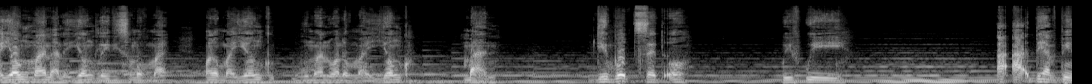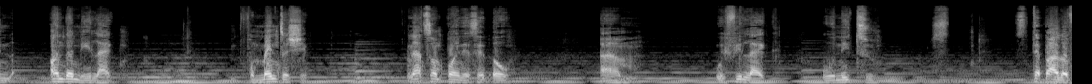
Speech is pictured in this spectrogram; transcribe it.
a young man and a young lady, some of my one of my young woman, one of my young man, they both said, "Oh, we we I, I, they have been under me like for mentorship." And at some point, they said, "Oh, um, we feel like we need to step out of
